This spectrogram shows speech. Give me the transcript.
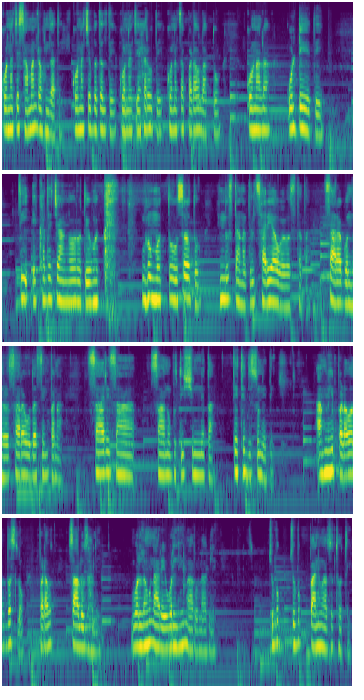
कोणाचे सामान राहून जाते. कोणाचे बदलते कोणाचे हरवते कोणाचा पडाव लागतो. कोणाला उलटी येते. ती एखाद्याच्या अंगावर होते मग व मग तो उसळतो. हिंदुस्थानातील सारी अव्यवस्थता सारा गोंधळ सारा उदासीनपणा सारी सा सहानुभूती शून्यता तेथे दिसून येते. आम्ही पडावात बसलो. पडाव चालू झाले. वल्हवणारे वल्ही मारू लागले. चुबुक चुबुक पाणी वाजत होते.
